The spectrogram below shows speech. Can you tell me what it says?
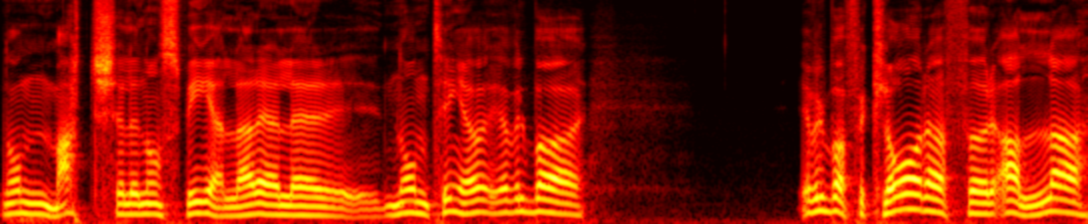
någon match eller någon spelare eller någonting. Jag, jag, vill bara, jag vill bara förklara för alla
